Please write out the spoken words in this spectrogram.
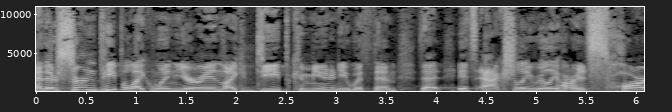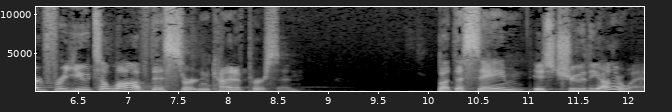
And there's certain people, like when you're in like deep community with them, that it's actually really hard. It's hard for you to love this certain kind of person. But the same is true the other way.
